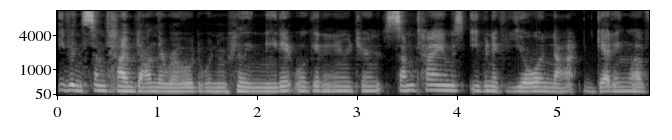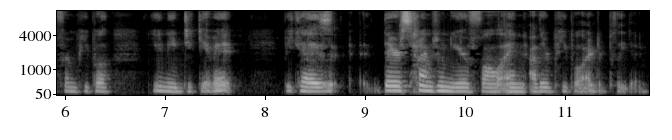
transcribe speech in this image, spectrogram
even sometime down the road when we really need it, we'll get it in return. Sometimes, even if you're not getting love from people, you need to give it because there's times when you're full and other people are depleted.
